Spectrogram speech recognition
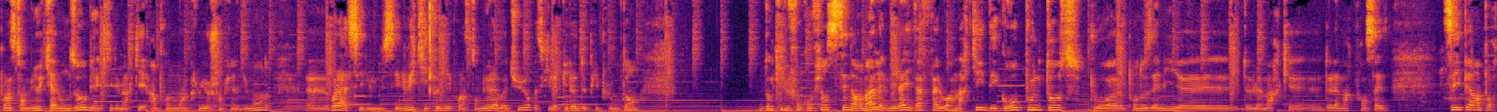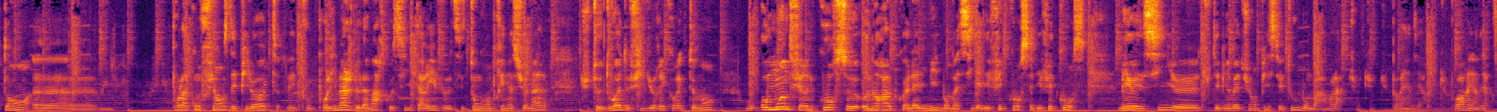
pour l'instant mieux qu'Alonso, bien qu'il ait marqué un point de moins que lui au championnat du monde. Euh, voilà, c'est lui, qui connaît pour l'instant mieux la voiture parce qu'il la pilote depuis plus longtemps donc ils lui font confiance, c'est normal, mais là il va falloir marquer des gros puntos pour, euh, pour nos amis euh, de, la marque, de la marque française. C'est hyper important pour la confiance des pilotes et pour, l'image de la marque aussi. Tu arrives, c'est ton Grand Prix national, tu te dois de figurer correctement ou au moins de faire une course honorable. Quoi. À la limite, bon bah s'il y a des faits de course, il y a des faits de course. Mais si tu t'es bien battu en piste et tout, bon bah voilà, tu, peux rien dire, tu pourras rien dire.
